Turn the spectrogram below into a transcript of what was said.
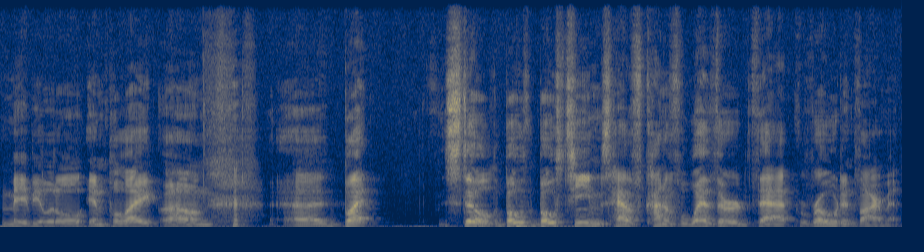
maybe a little impolite. Um, uh, but still both both teams have kind of weathered that road environment.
